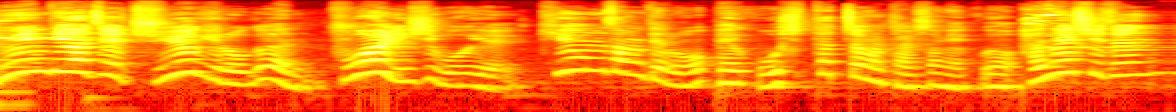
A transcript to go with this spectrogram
루인 디아즈의 주요 기록은 9월 25일 키움 상대로 150타점을 달성했고요. 단일 시즌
